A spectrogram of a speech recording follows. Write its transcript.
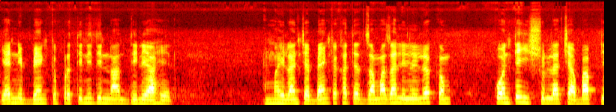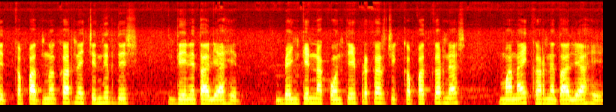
यांनी बँक प्रतिनिधींना दिले आहेत. महिलांच्या बँक खात्यात जमा झालेली रक्कम कोणत्याही शुल्काच्या बाबतीत कपात न करण्याचे निर्देश देण्यात आले आहेत. बँकेंना कोणत्याही प्रकारची कपात करण्यास मनाई करण्यात आली आहे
